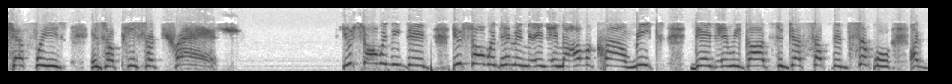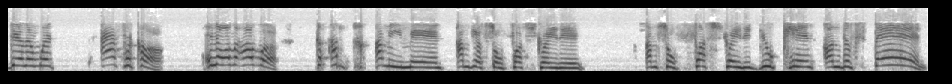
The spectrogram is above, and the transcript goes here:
Jeffries is a piece of trash. You saw what he did. You saw what him and, the other clown, Meeks, did in regards to just something simple as dealing with Africa and all the other. I'm, I mean, man, I'm just so frustrated. I'm so frustrated. You can't understand.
